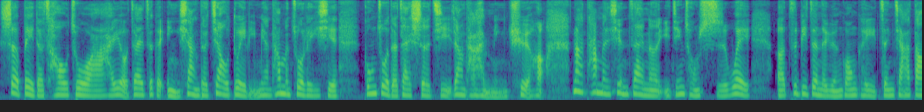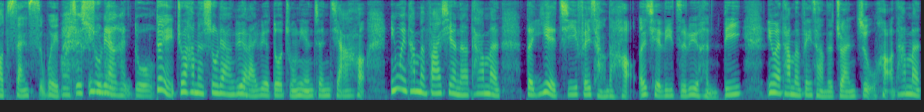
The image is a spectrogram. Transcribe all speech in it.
设备的操作啊，还有在这个影像的校对里面，他们做了一些工作的在设计，让他很明确哈。那他们现在呢，已经从十位呃自闭症的员工可以增加到三十位，哇，这数量很多。对，就他们数量越来越多，逐年增加哈。因为他们发现呢，他们的业绩非常的好，而且离职率很低，因为他们非常的专注哈。他们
